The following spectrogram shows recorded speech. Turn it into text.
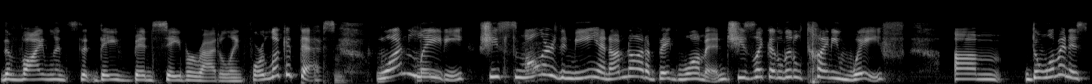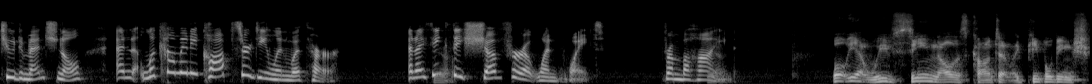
the violence that they've been saber rattling for. Look at this. Mm-hmm. One lady, she's smaller than me, and I'm not a big woman. She's like a little tiny waif. Um, the woman is two dimensional, and look how many cops are dealing with her. And I think yeah. they shove her at one point from behind. Well, yeah, we've seen all this content, like people being sh-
